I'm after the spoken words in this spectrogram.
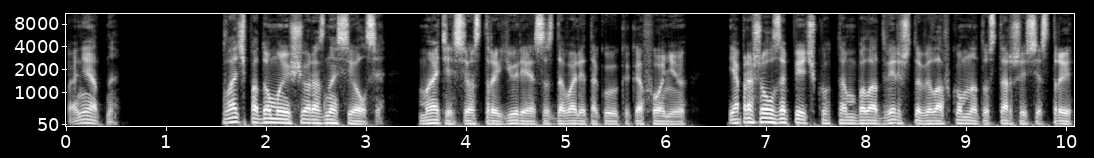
«Понятно». Плач по дому еще разносился. Мать и сестры Юрия создавали такую какофонию. Я прошел за печку, там была дверь, что вела в комнату старшей сестры.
